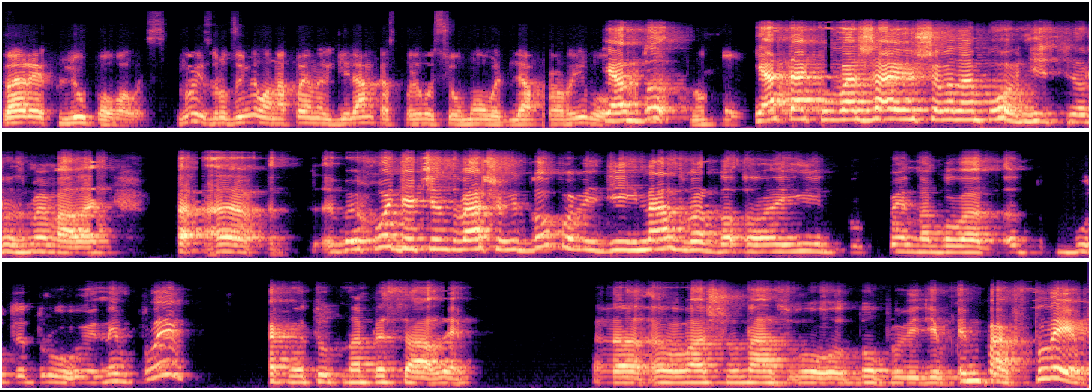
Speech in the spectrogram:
перехлюпувались. Ну і зрозуміло, на певних ділянках створилися умови для прориву. Я, Ну, я так вважаю, що вона повністю розмивалась. Виходячи з вашої доповіді, і назва е, її повинна була бути другою. Не вплив, як ви тут написали е, вашу назву доповіді, імпакт, вплив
